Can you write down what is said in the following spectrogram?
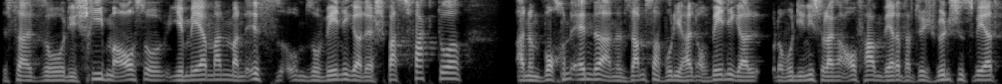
ist halt so, die schrieben auch so, je mehr Mann man ist, umso weniger der Spaßfaktor. An einem Wochenende, an einem Samstag, wo die halt auch weniger oder wo die nicht so lange aufhaben, wäre natürlich wünschenswert,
